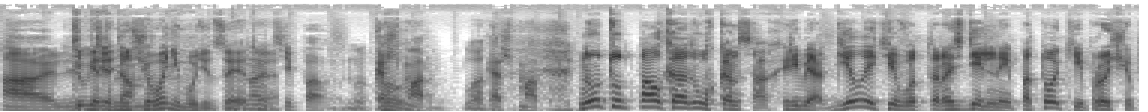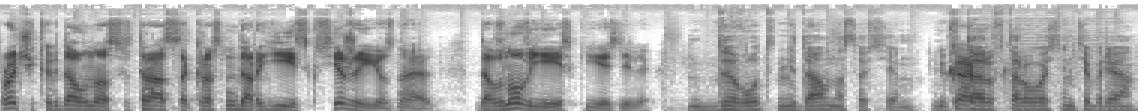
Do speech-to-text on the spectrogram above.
а Тебе-то там- ничего не будет за это? Ну, типа, Ну, кошмар, ладно. кошмар. Ну, тут палка о двух концах. Ребят, делайте вот раздельные потоки и прочее, прочее. Когда у нас трасса Краснодар-Ейск, все же ее знают. Давно в Ейск ездили. Да вот недавно совсем, И как? 2, 2 сентября.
